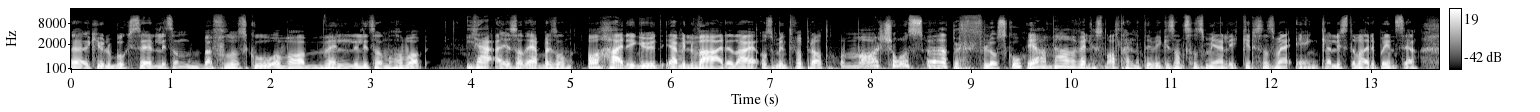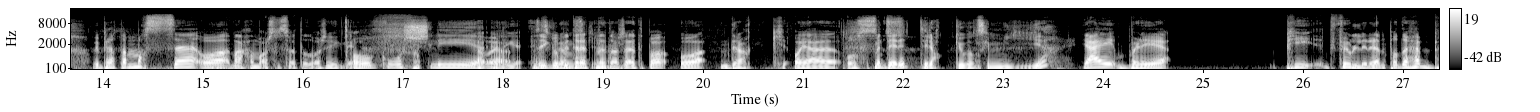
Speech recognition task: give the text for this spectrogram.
eh, kule bukser, litt sånn buffalo-sko, og var veldig litt sånn Han var jeg, sånn, jeg bare sånn Å, herregud, jeg vil være deg. Og så begynte vi å prate. Han var så søt! Buffalo-sko. Ja, men han var veldig sånn alternativ, ikke sant? Sånn som jeg liker. Sånn som jeg egentlig har lyst til å være på innsida. Vi prata masse, og Nei, han var så søt, og det var så hyggelig. Å, koselig. Gøy. Ja, Så gikk vi opp i 13. etasje etterpå og drakk, og jeg også Men dere drakk jo ganske mye. Jeg ble fullere enn på The Hub,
